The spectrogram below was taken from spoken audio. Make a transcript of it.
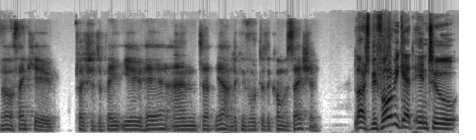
Oh, thank you. Pleasure to meet you here. And uh, yeah, looking forward to the conversation. Lars, before we get into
